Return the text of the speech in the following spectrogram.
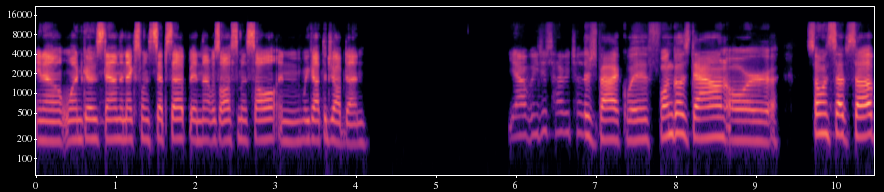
you know, one goes down, the next one steps up, and that was awesome assault, and we got the job done. Yeah, we just have each other's back. If one goes down or someone steps up,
